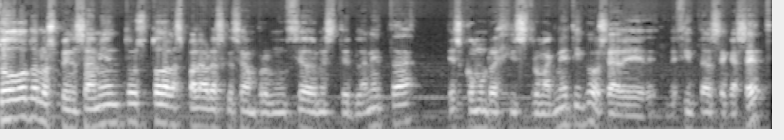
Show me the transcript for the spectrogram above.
todos los pensamientos, todas las palabras que se han pronunciado en este planeta, es como un registro magnético, o sea, de, cintas de cassette,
